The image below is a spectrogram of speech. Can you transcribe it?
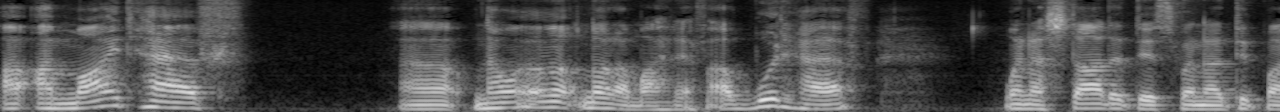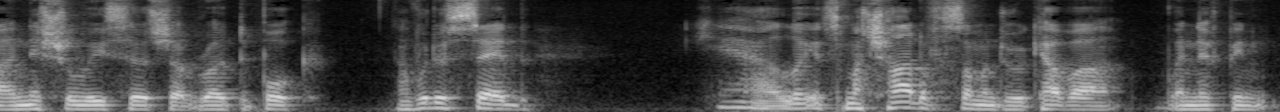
I, I might have, uh, no, not, not I might have. I would have when I started this. When I did my initial research, I wrote the book. I would have said, yeah, look, it's much harder for someone to recover when they've been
